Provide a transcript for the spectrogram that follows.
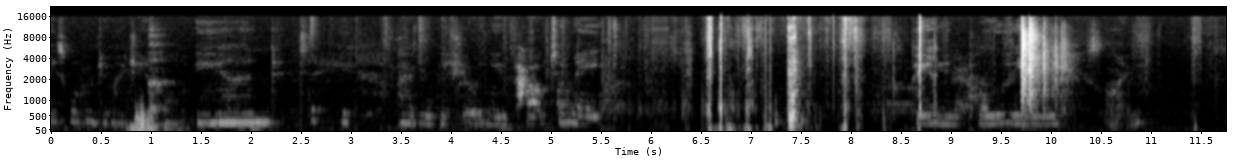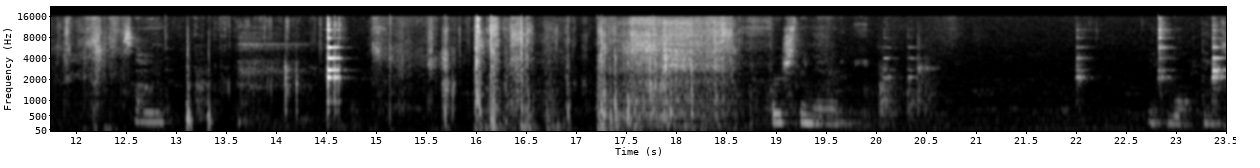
guys, welcome to my channel and today I will be showing you how to make Pan Pro V slime. So first thing you're gonna need things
